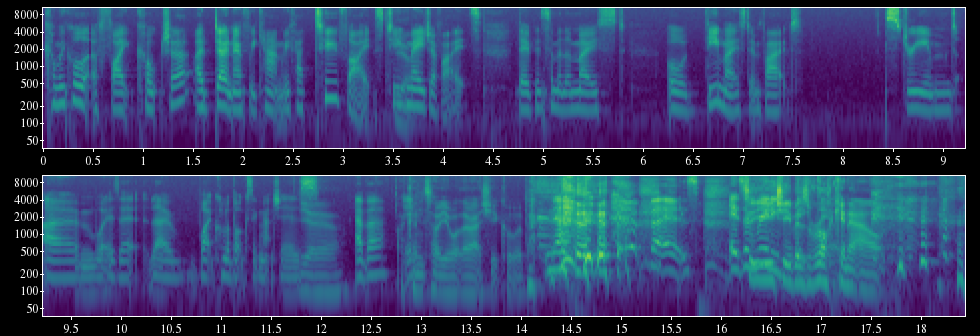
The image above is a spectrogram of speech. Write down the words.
Can we call it a fight culture? I don't know if we can. We've had two fights, two Yeah. major fights. They've been some of the most, or the most, in fact, streamed. Um, what is it? The white collar boxing matches yeah, ever. I couldn't tell you what they're actually called. No, but it's it's Two a really YouTubers big deal. rocking it out.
